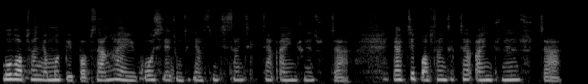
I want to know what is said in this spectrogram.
무법상 영무비법상 하이고 시대 중생 약심치상 직작 아인 중의 숫자. 약지법상 직작 아인 중의 숫자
